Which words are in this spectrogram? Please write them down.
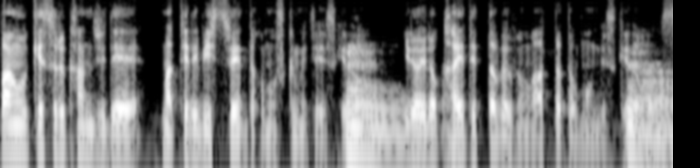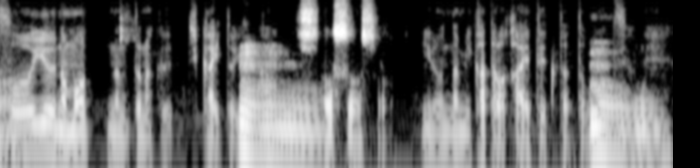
般受けする感じで、まあテレビ出演とかも含めてですけど、いろいろ変えてった部分はあったと思うんですけど、うんそういうのもなんとなく近いといううか、ん。そうそうそいろんな見方は変えてったと思うんですよね。うん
